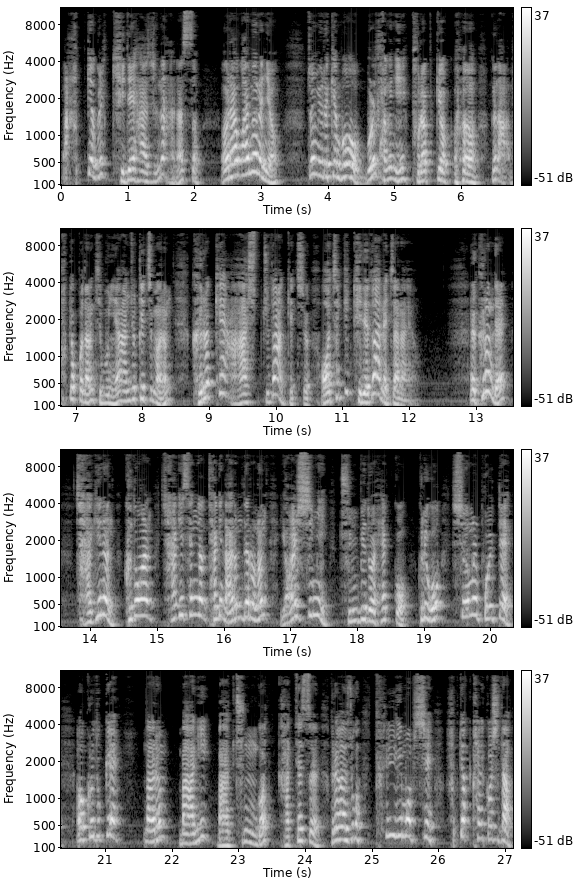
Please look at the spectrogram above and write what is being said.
합격을 기대하지는 않았어. 라고 하면은요. 좀 이렇게 뭐, 뭘 당연히 불합격, 어, 그건 아, 합격보다는 기분이 안 좋겠지만은, 그렇게 아쉽지도 않겠죠. 어차피 기대도 안 했잖아요. 예, 그런데, 자기는 그동안 자기 생각, 자기 나름대로는 열심히 준비도 했고, 그리고 시험을 볼 때, 어, 그래도 꽤 나름 많이 맞춘 것 같았어요. 그래가지고 틀림없이 합격할 것이다.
